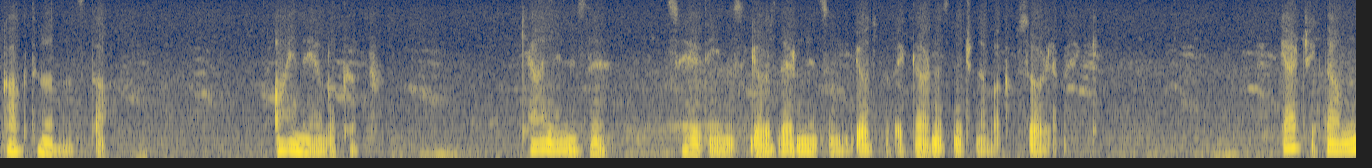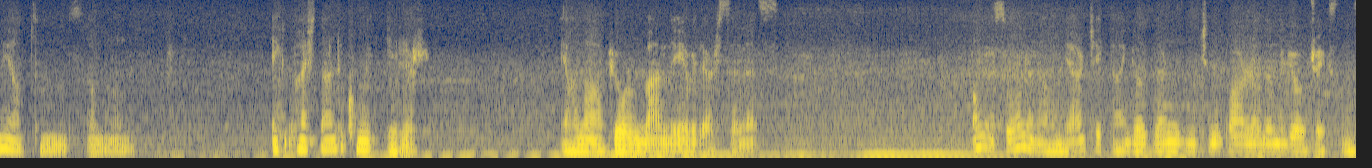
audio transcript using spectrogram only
kalktığınızda aynaya bakıp kendinizi sevdiğiniz gözlerinizin, göz bebeklerinizin içine bakıp söylemek. Gerçekten bunu yaptığınız zaman ilk başlarda komik gelir. Ya ne yapıyorum ben diyebilirsiniz. Ama sonradan gerçekten gözlerinizin içini parladığını göreceksiniz.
